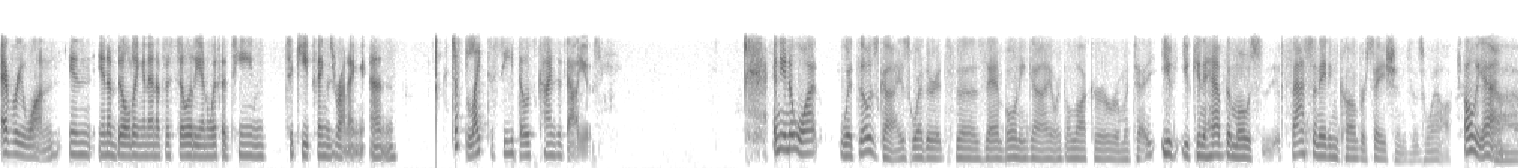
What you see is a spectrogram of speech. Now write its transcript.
everyone in in a building and in a facility and with a team to keep things running and just like to see those kinds of values. And you know what with those guys whether it's the zamboni guy or the locker room you you can have the most fascinating conversations as well oh yeah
